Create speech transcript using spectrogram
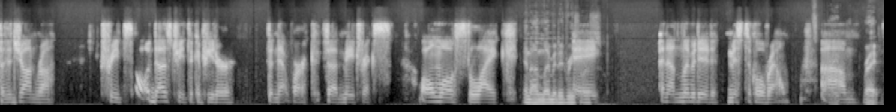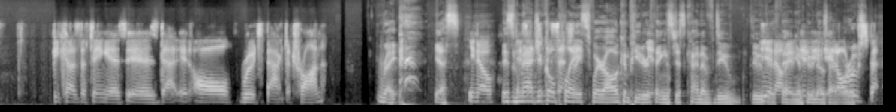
the genre, treats does treat the computer, the network, the matrix, almost like An unlimited resource. an unlimited mystical realm. Um, right. Because the thing is, is that it all roots back to Tron. Right. yes. You know, This magical place where all computer it- things just kind of do do their know, thing it, and who knows it how it, all it roots back.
